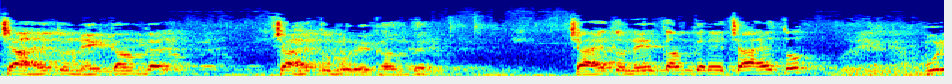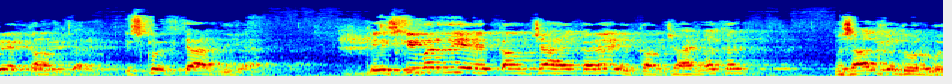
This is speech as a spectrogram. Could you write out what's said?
چاہے تو نیک کام کرے، چاہے تو برے کام کرے۔ چاہے تو نیک کام کرے، چاہے تو برے کام کرے۔ اس کو اختیار دیا۔ ہے کہ اس کی مرضی ہے، ایک کام چاہے کرے، ایک کام چاہے نہ کرے۔ مثال کے طور پر،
